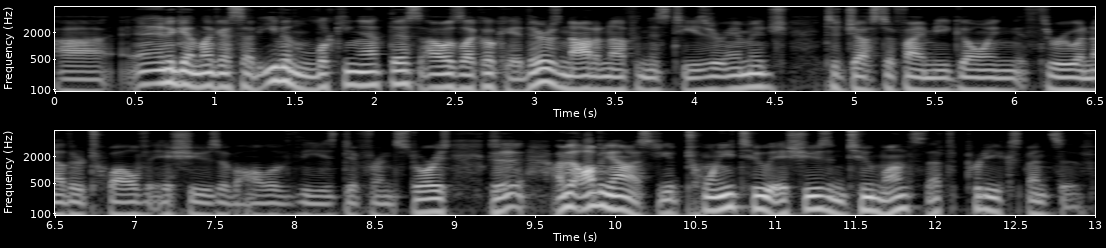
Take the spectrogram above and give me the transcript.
Uh, and again, like I said, even looking at this, I was like, okay, there's not enough in this teaser image to justify me going through another 12 issues of all of these different stories. Because I mean, I'll be honest, you have 22 issues in two months. That's pretty expensive.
